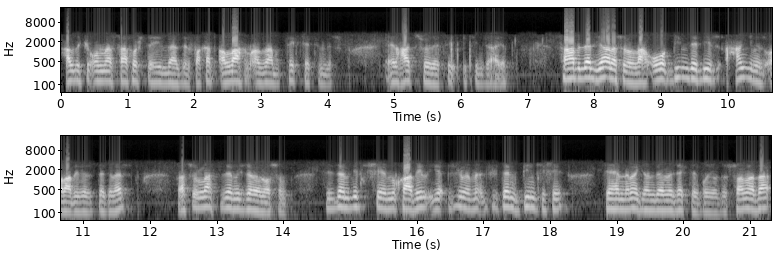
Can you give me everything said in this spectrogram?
Halbuki onlar sarhoş değillerdir. Fakat Allah'ın azabı tek çetindir. El-Hac suresi 2. ayet. Sahabeler ya Resulallah o binde bir hangimiz olabiliriz dediler. Resulullah size müjdeler olsun. Sizden bir kişiye mukabil Mecüc'den bin kişi cehenneme gönderilecektir buyurdu. Sonra da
